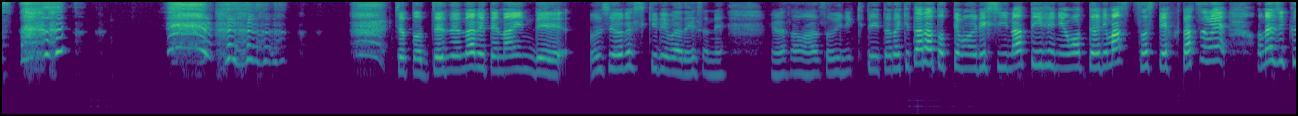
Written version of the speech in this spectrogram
す。ちょっと全然慣れてないんで、もしよろしければですね、皆様遊びに来ていただけたらとっても嬉しいなっていうふうに思っております。そして二つ目、同じく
